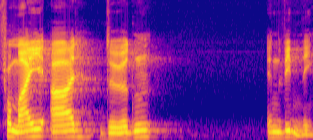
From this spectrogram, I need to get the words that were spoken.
For meg er døden en vinning.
